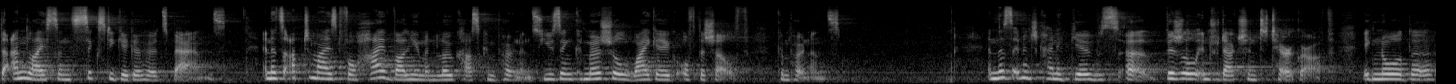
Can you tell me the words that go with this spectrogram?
the unlicensed 60 gigahertz bands and it's optimized for high volume and low cost components using commercial WiGig off-the-shelf components. And this image kind of gives a visual introduction to Terragraph. Ignore the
